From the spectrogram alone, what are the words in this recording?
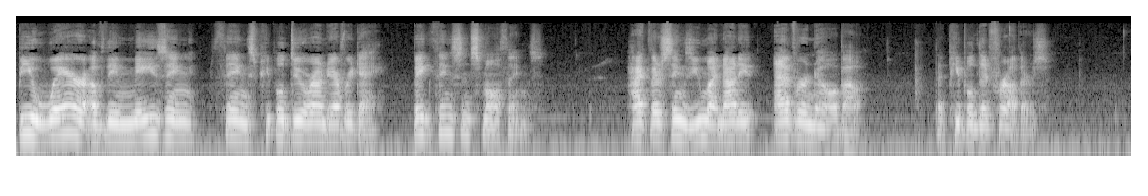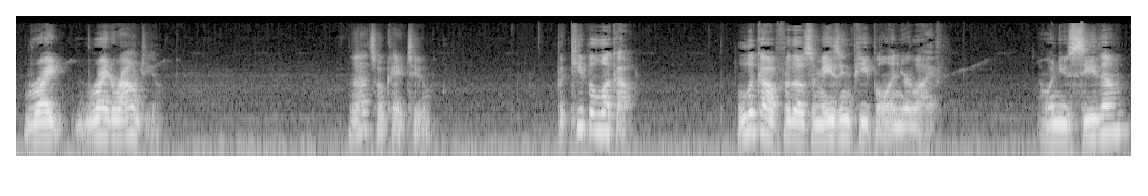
be aware of the amazing things people do around you every day, big things and small things. Heck, there's things you might not ever know about that people did for others, right right around you. That's okay too. But keep a lookout. Look out for those amazing people in your life. And when you see them,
